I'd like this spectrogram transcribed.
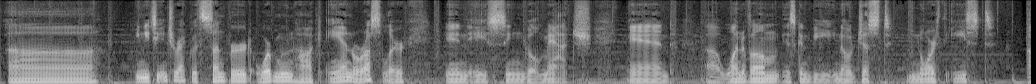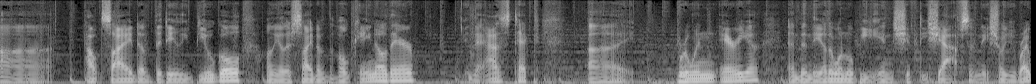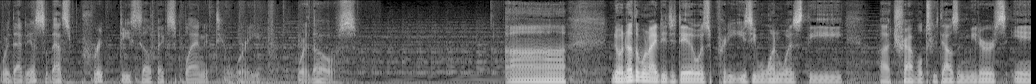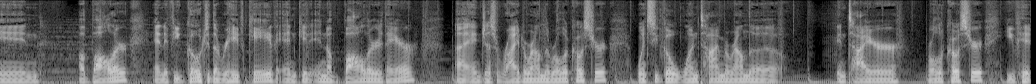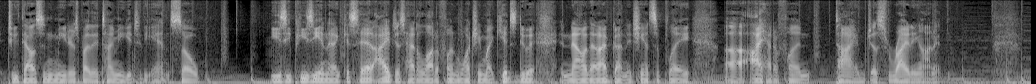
Uh, you need to interact with Sunbird or Moonhawk and Rustler in a single match, and uh, one of them is going to be, you know, just northeast, uh, outside of the Daily Bugle, on the other side of the volcano there, in the Aztec uh, ruin area. And then the other one will be in shifty shafts and they show you right where that is so that's pretty self-explanatory for those. Uh know another one i did today that was a pretty easy one was the uh, travel 2000 meters in a baller and if you go to the rave cave and get in a baller there uh, and just ride around the roller coaster once you go one time around the entire roller coaster, you've hit 2,000 meters by the time you get to the end. So easy peasy. And like I said, I just had a lot of fun watching my kids do it. And now that I've gotten a chance to play, uh, I had a fun time just riding on it.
